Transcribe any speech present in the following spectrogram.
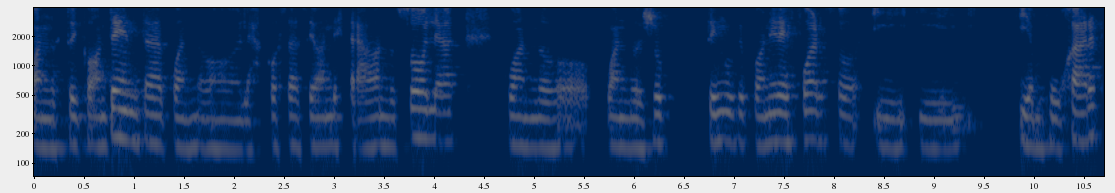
cuando estoy contenta, cuando las cosas se van destrabando solas, cuando, cuando yo tengo que poner esfuerzo y, empujar,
